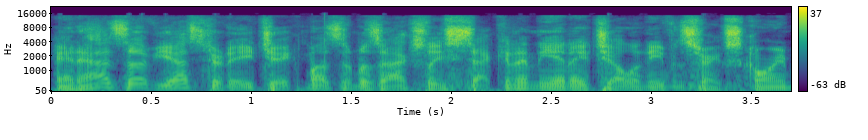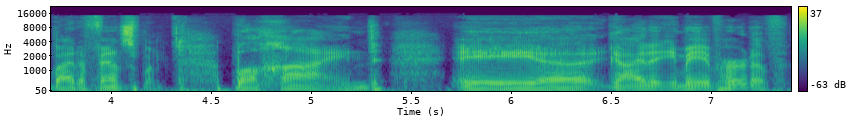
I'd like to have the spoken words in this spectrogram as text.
And as of yesterday, Jake Muzzin was actually second in the NHL in even strength scoring by defenseman behind a uh, guy that you may have heard of.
